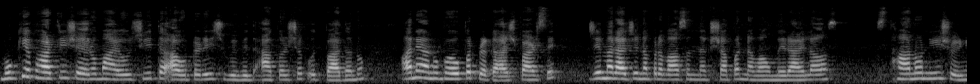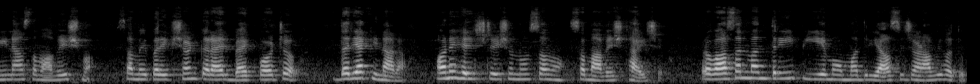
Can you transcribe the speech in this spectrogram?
મુખ્ય ભારતીય શહેરોમાં આયોજિત આઉટરીચ વિવિધ આકર્ષક ઉત્પાદનો અને અનુભવો પર પ્રકાશ પાડશે. જેમાં રાજ્યના પ્રવાસન નકશા પર નવા ઉમેરાયેલા સ્થાનોની શ્રેણીના સમાવેશમાં સમય પરીક્ષણ કરાયેલ બેકવોટર દરિયા કિનારા અને હિલ સ્ટેશનનો સમ- સમાવેશ થાય છે. પ્રવાસન મંત્રી પીએ મોહમ્મદ રિયાસે જણાવ્યું હતું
